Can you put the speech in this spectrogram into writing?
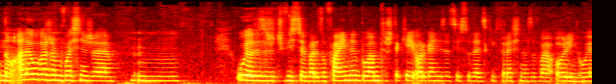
No, ale uważam właśnie, że mm, UJ jest rzeczywiście bardzo fajny. Byłam też w takiej organizacji studenckiej, która się nazywa All in UJ.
